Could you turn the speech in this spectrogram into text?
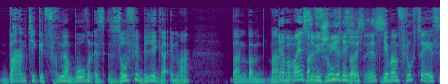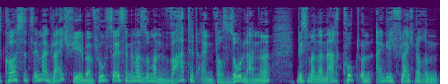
Bahnticket früher buchen ist so viel billiger immer. Beim, beim, beim, Ja, aber weißt beim du, wie schwierig Flugzeug- es ist? Ja, beim Flugzeug ist, kostet es immer gleich viel. Beim Flugzeug ist dann immer so, man wartet einfach so lange, bis man danach guckt und eigentlich vielleicht noch ein,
